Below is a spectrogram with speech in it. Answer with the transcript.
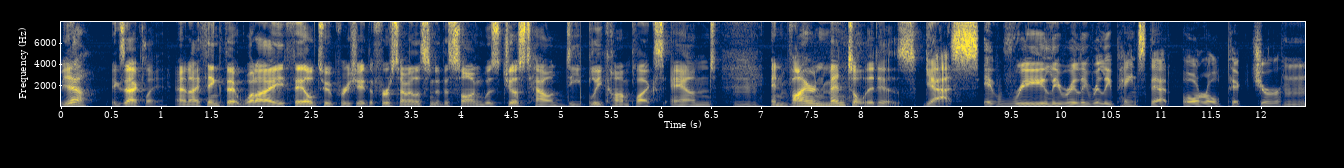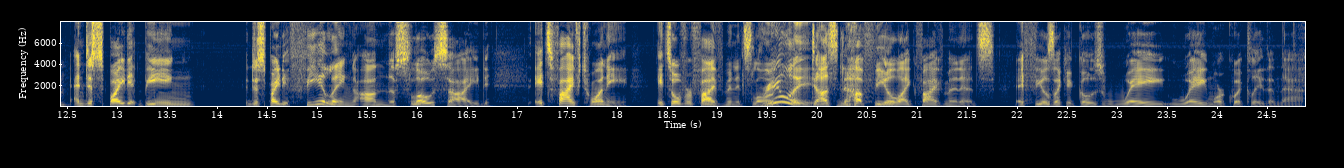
Yeah, exactly. And I think that what I failed to appreciate the first time I listened to this song was just how deeply complex and mm. environmental it is. Yes, it really, really, really paints that oral picture. Mm-hmm. And despite it being, despite it feeling on the slow side, it's 520. It's over five minutes long. Really? It Does not feel like five minutes. It feels like it goes way, way more quickly than that.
